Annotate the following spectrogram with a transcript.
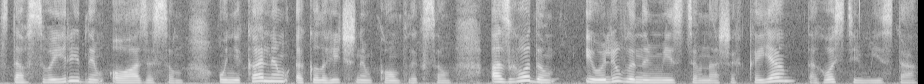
став своєрідним оазисом, унікальним екологічним комплексом, а згодом і улюбленим місцем наших киян та гостів міста.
